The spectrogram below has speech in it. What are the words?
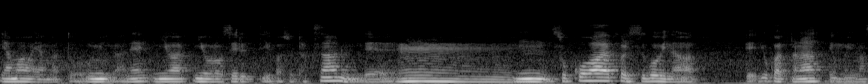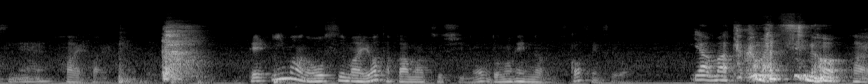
山は山と海がね見わ見下ろせるっていう場所たくさんあるんで、うんん、そこはやっぱりすごいなってよかったなって思いますね。はいはいはい。で、今のお住まいは高松市のどの辺になるんですか、先生いやまあ高松市の、は。はい。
